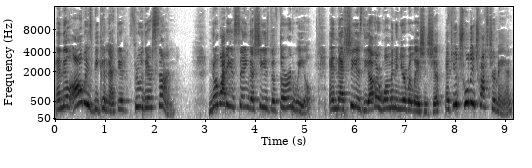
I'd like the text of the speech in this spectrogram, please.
And they'll always be connected through their son. Nobody is saying that she is the third wheel and that she is the other woman in your relationship. If you truly trust your man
